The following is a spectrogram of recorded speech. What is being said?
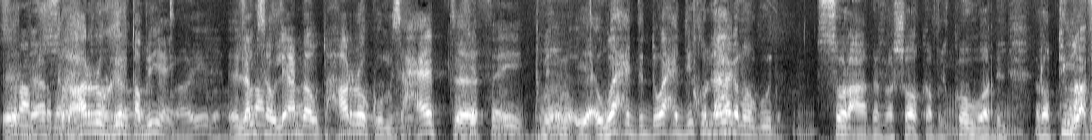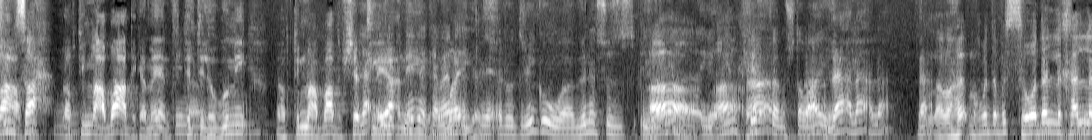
سرعة آه،. تحرك غير طبيعي. لمسة ولعبة وتحرك ومساحات آه، خفه إيه؟ واحد ضد واحد دي كل حاجة موجودة. السرعه بالرشاقة بالقوة بال... رابطين مع بعض. صح. رابطين مع بعض كمان في التلت الهجومي رابطين مع بعض بشكل يعني كمان مميز. رودريجو وفينيسيوس آه الاثنين آه، خفة مش طبيعية. لا لا لا. لا. ما هو ده بس هو ده اللي خلى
